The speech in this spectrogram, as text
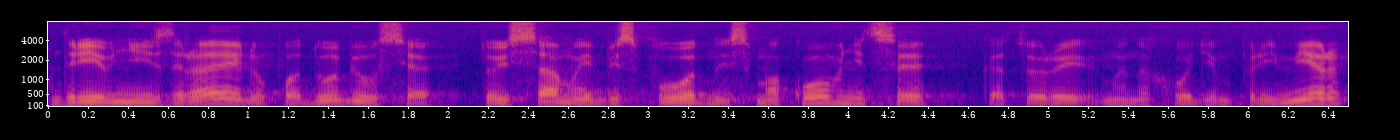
Древний Израиль уподобился той самой бесплодной смоковнице, которой мы находим пример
